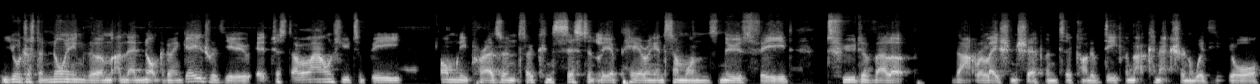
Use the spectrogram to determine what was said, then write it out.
you're just annoying them and they're not going to engage with you. It just allows you to be omnipresent, so consistently appearing in someone's news feed to develop that relationship and to kind of deepen that connection with your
